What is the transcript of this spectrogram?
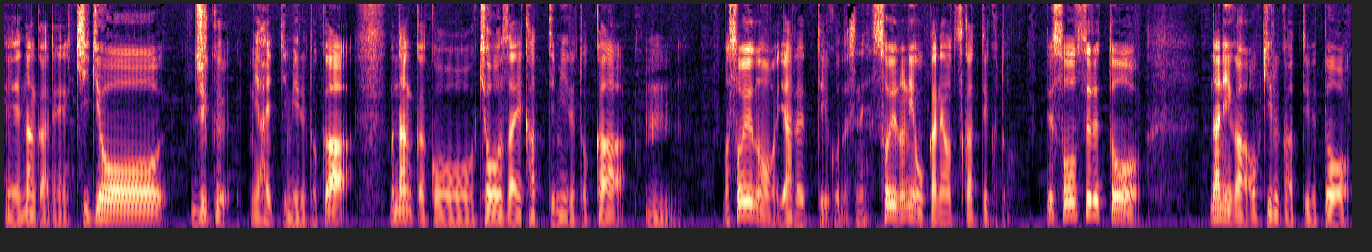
えー、なんかね、企業塾に入ってみるとか、まあ、なんかこう、教材買ってみるとか、うん、まあ、そういうのをやるっていうことですね。そういうのにお金を使っていくと。でそうすると何が起きるかっていうと、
